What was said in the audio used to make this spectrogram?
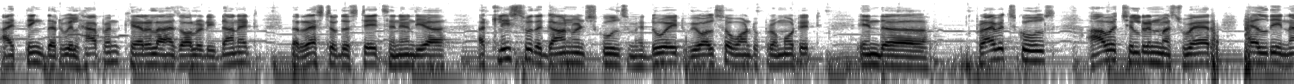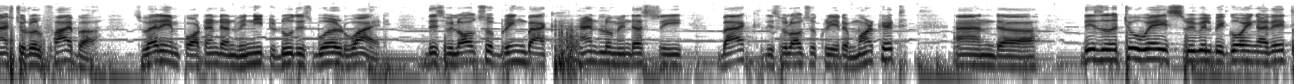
I think that will happen. Kerala has already done it. The rest of the states in India, at least for the government schools may do it. We also want to promote it in the private schools. Our children must wear healthy natural fiber. It's very important and we need to do this worldwide. This will also bring back handloom industry back, this will also create a market and uh, these are the two ways we will be going at it.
